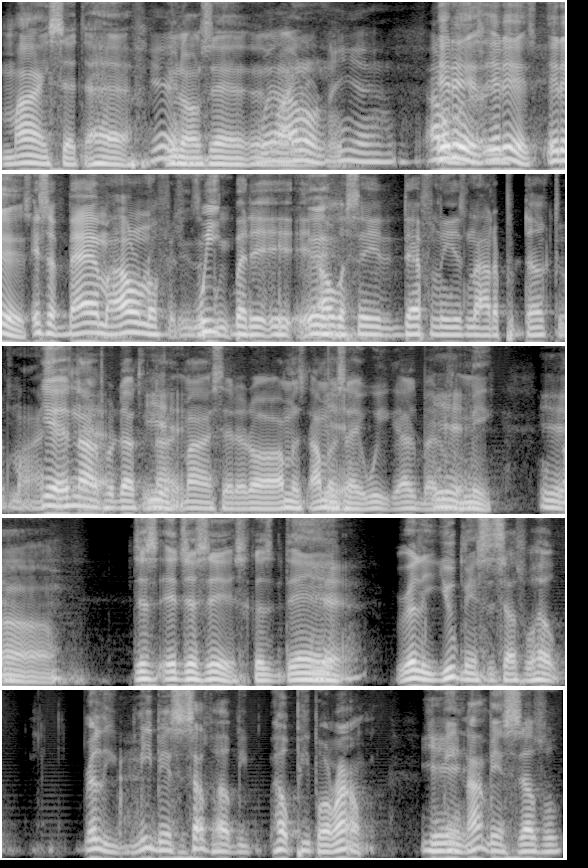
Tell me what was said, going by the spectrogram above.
mindset to have. Yeah. You know what I'm saying? Well, Like, I don't. Yeah, I It don't is. know. It is. It is. It's a bad. I don't know if it's, It's weak, weak- but it, it, Yeah. I would say it definitely is not a productive mindset. yeah, it's not a productive Yeah. mindset at all. I'm gonna, I'm gonna Yeah. say weak. That's better Yeah. for me. Yeah, Um, just it just is because then really you being successful help. Really, me being successful help me help people around me. yeah. me not being successful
